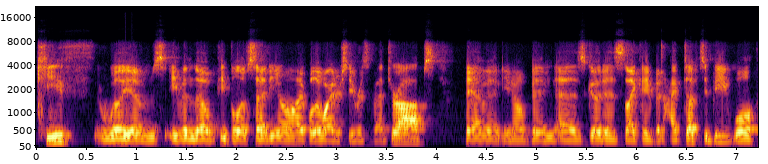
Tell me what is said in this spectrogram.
Keith Williams, even though people have said, you know, like, well, the wide receivers have had drops, they haven't, you know, been as good as like they've been hyped up to be. Well,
